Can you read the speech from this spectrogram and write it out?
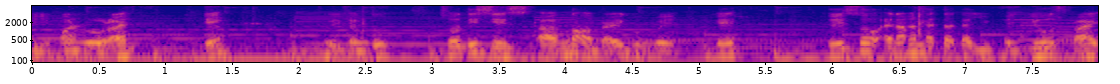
be one row, right? Okay, so you can do. So this is uh, not a very good way. Okay. Okay. So another method that you can use, right?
